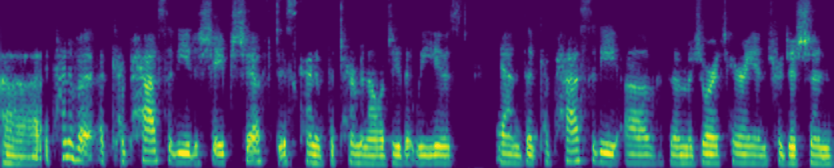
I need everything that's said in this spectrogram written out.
uh, kind of a, a, capacity to shape shift is kind of the terminology that we used, and the capacity of the majoritarian tradition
